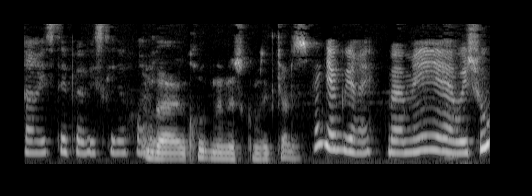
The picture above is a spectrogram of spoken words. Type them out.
reste pa vez ket de c'hoari. Ba, krog me meus komzet kalz. Ah, ya gwire. Ba me a wechou.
